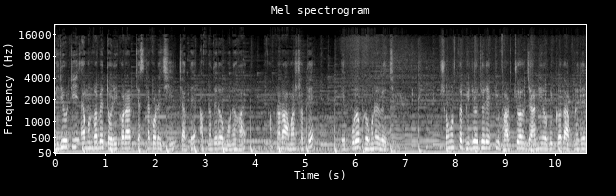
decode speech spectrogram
ভিডিওটি এমনভাবে তৈরি করার চেষ্টা করেছি যাতে আপনাদেরও মনে হয় আপনারা আমার সাথে এই পুরো ভ্রমণে রয়েছে সমস্ত ভিডিও জুড়ে একটি ভার্চুয়াল জার্নির অভিজ্ঞতা আপনাদের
